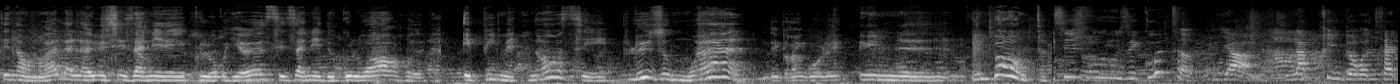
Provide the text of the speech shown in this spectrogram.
C'est normal, elle a eu ses années glorieuses, ses années de gloire. euh, Et puis maintenant, c'est plus ou moins Dégringoler. une, euh, une pente. Si je vous écoute, il y a la prime de retraite,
